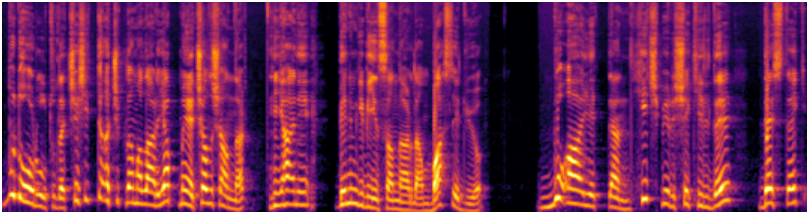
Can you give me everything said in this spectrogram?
bu doğrultuda çeşitli açıklamalar yapmaya çalışanlar yani benim gibi insanlardan bahsediyor. Bu ayetten hiçbir şekilde destek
